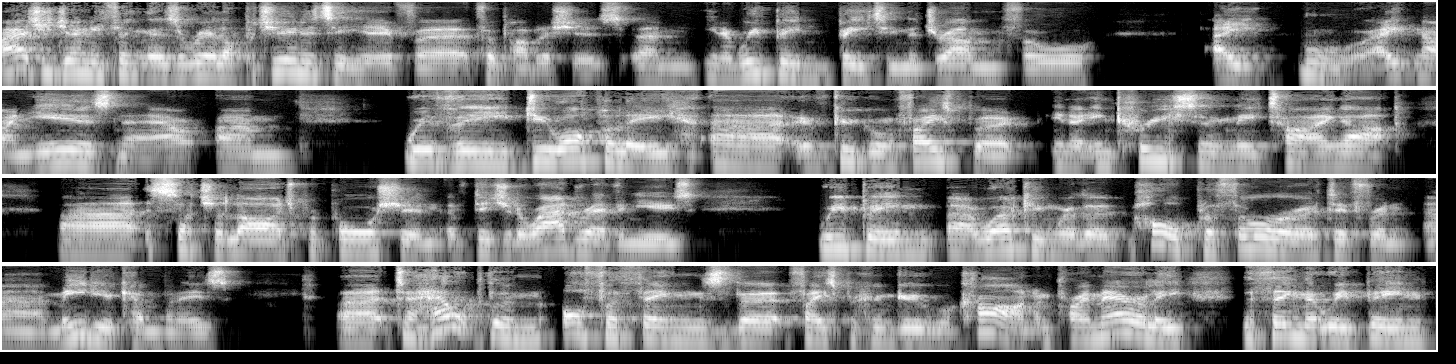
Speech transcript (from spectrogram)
I actually generally think there's a real opportunity here for, for publishers. And, you know, we've been beating the drum for eight, ooh, eight nine years now. Um, with the duopoly uh, of Google and Facebook, you know, increasingly tying up uh, such a large proportion of digital ad revenues, we've been uh, working with a whole plethora of different uh, media companies uh, to help them offer things that Facebook and Google can't. And primarily, the thing that we've been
